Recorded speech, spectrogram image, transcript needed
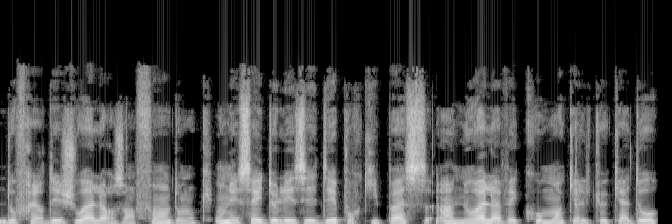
d'offrir des jouets à leurs enfants, donc on essaye de les aider pour qu'ils passent un Noël avec au moins quelques cadeaux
